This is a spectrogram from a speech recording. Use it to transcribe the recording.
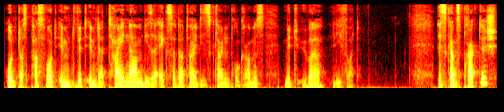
und das Passwort wird im Dateinamen dieser Exe-Datei dieses kleinen Programmes mit überliefert. Ist ganz praktisch.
